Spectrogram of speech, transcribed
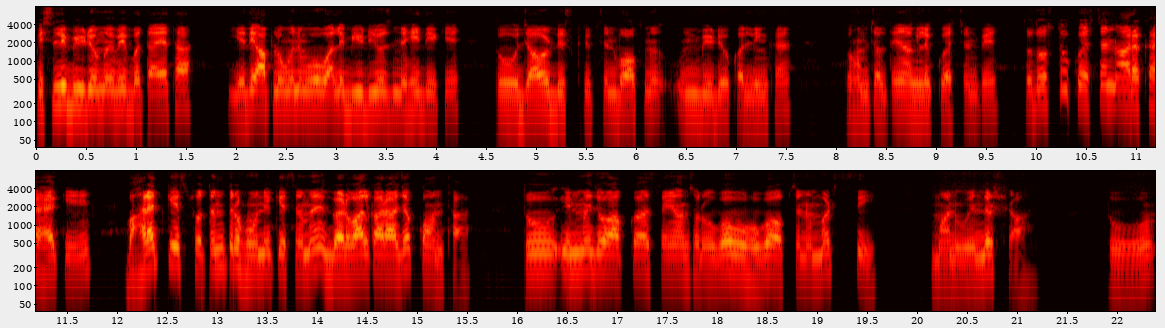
पिछली वीडियो में भी बताया था। यदि आप लोगों ने वो वाले वीडियोस नहीं देखे तो जाओ डिस्क्रिप्शन बॉक्स में उन वीडियो का लिंक है। तो हम चलते हैं अगले क्वेश्चन पे। तो दोस्तों क्वेश्चन आ रखा है कि भारत के स्वतंत्र होने के समय गढ़वाल का राजा कौन था? तो इनमें जो आपका सही आंसर होगा, वो होगा option number C Manvendra Shah. तो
